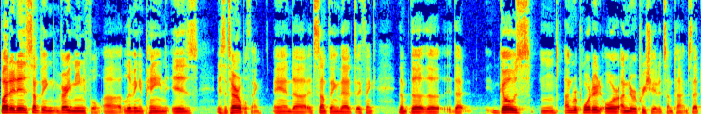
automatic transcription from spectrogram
but it is something very meaningful. Uh, living in pain is is a terrible thing, and uh, it's something that I think the the the that goes mm, unreported or underappreciated sometimes. That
